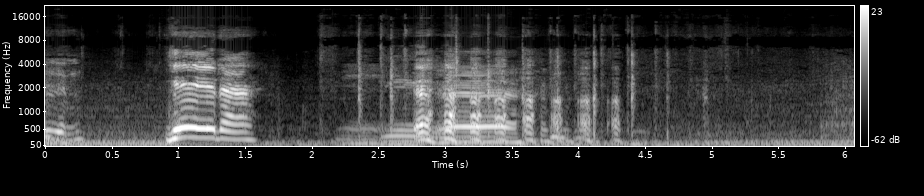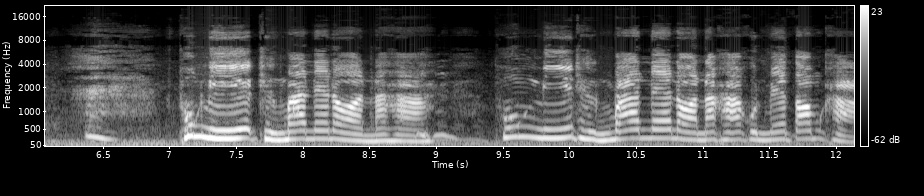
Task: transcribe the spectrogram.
ตื่นเย่นะ พรุ่งนี้ถึงบ้านแน่นอนนะคะ พรุ่งนี้ถึงบ้านแน่นอนนะคะ คุณแม่ต้อมขา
